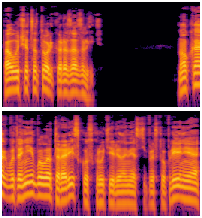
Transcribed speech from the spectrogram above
получится только разозлить. Но как бы то ни было, террористку скрутили на месте преступления,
